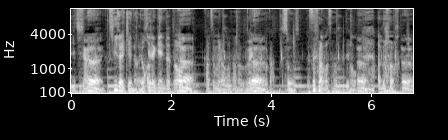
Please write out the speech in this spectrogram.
一致じゃん。うん。桐谷健太がよかった。健太とうん勝村正信がよかっ。た。そうそう。勝村正信でも、うん。あの、うん。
